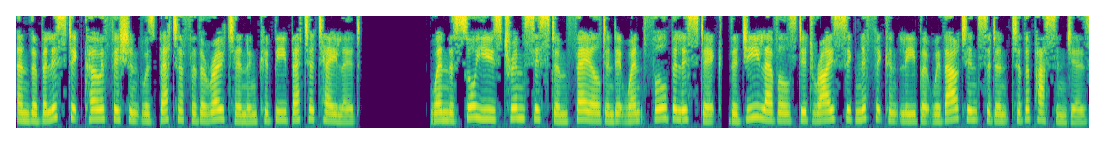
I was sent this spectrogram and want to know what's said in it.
And the ballistic coefficient was better for the Roton and could be better tailored. When the Soyuz trim system failed and it went full ballistic, the G levels did rise significantly but without incident to the passengers.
